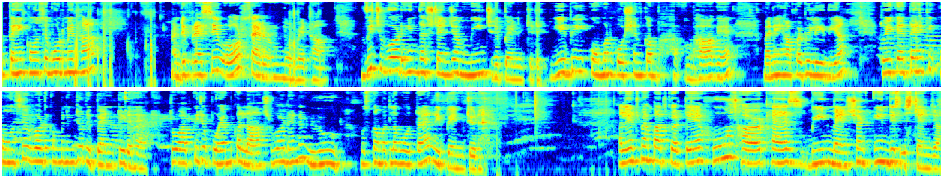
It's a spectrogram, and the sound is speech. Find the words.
कहीं कौन से मूड में था? डिप्रेसिव और सैड मूड में था। Which word in the stanza means repented ये भी एक कॉमन क्वेश्चन का भाग है। मैंने यहाँ पर भी ले दिया। तो ये कहते हैं कि कौन से वर्ड का मीनिंग जो रिपेंटेड है? तो आपकी जो पोएम का लास्ट वर्ड है ना रूड उसका मतलब होता है रिपेंटेड अलेंट में हम बात करते हैं whose heart has been mentioned in this stanza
